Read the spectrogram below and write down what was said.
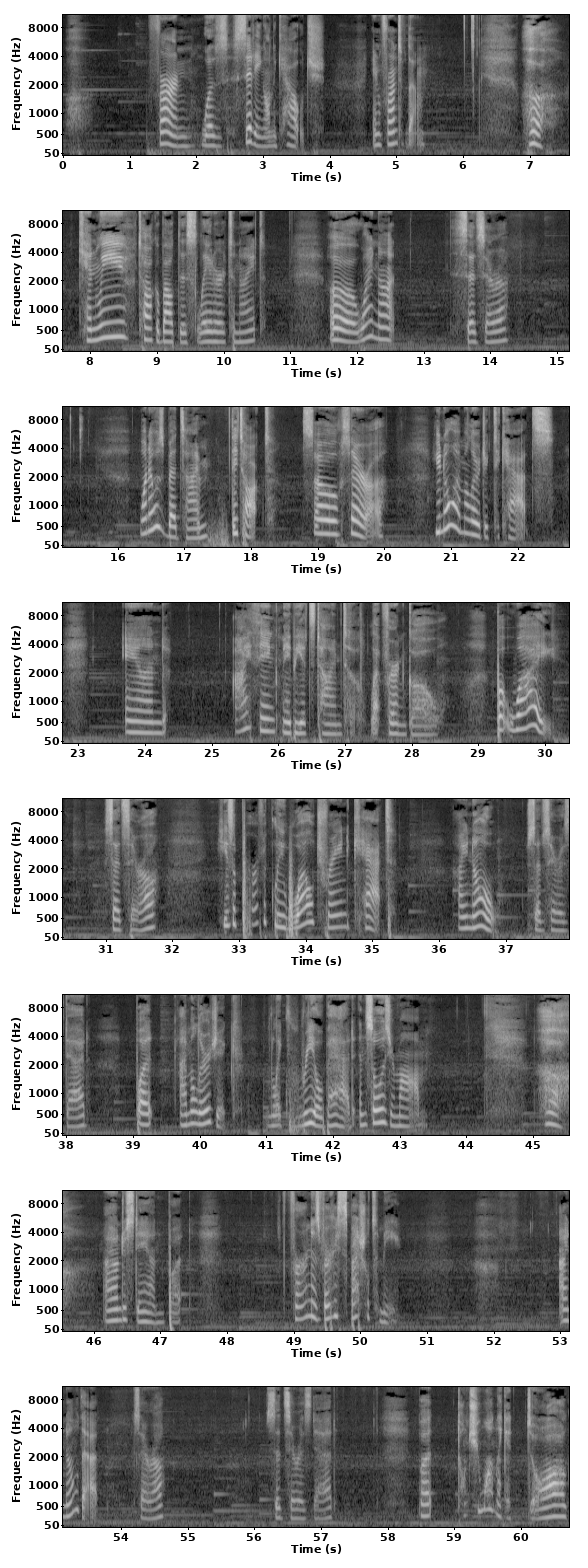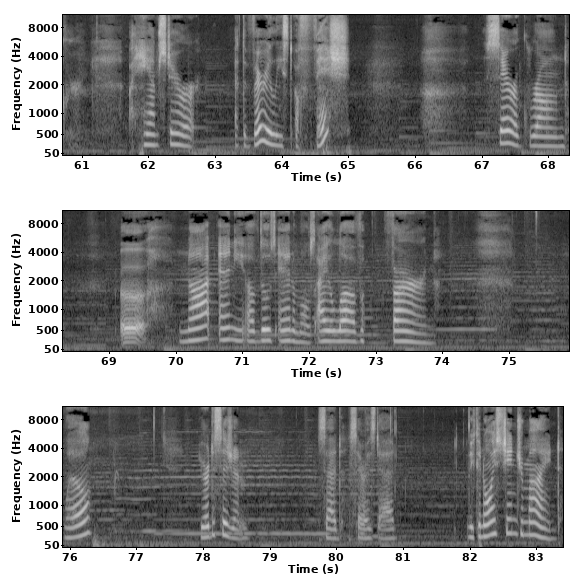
Fern was sitting on the couch in front of them. Can we talk about this later tonight? Oh, why not? said Sarah. When it was bedtime, they talked. So, Sarah, you know I'm allergic to cats. And I think maybe it's time to let Fern go. But why? said Sarah. He's a perfectly well trained cat. I know, said Sarah's dad, but I'm allergic. Like, real bad, and so is your mom. I understand, but Fern is very special to me. I know that, Sarah, said Sarah's dad. But don't you want like a dog or a hamster or at the very least a fish? Sarah groaned. Ugh, not any of those animals. I love Fern. Well, your decision, said Sarah's dad. You can always change your mind.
